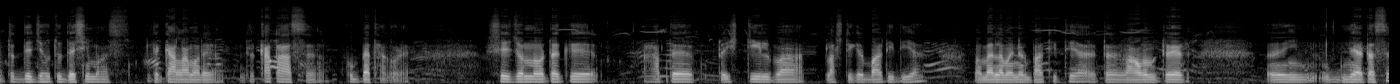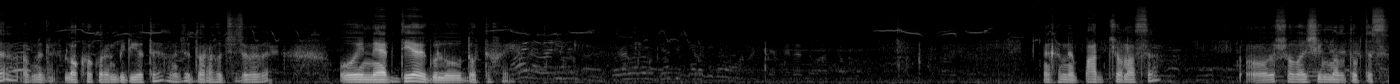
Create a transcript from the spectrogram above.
এটা যেহেতু দেশি মাছ, এটা গালা মারে, এটা কাটা আছে, খুব ব্যথা করে। সেই জন্য ওটাকে হাতে স্টিল বা প্লাস্টিকের বাটি দিয়া বা মেলামাইনের বাটি দিয়ে একটা রাউন্ডের নেট আছে, আপনি লক্ষ্য করেন ভিডিওতে, ওই যে ধরা হচ্ছে যেভাবে, ওই নেট দিয়ে এগুলো ধরতে হয়। এখানে পাঁচজন আছে। ওরা সবাই শিং মাছ ধরতেছে।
